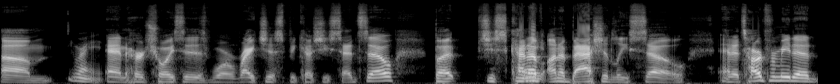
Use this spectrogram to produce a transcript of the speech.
Um, right. And her choices were righteous because she said so, but she's kind right. of unabashedly so. And it's hard for me to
